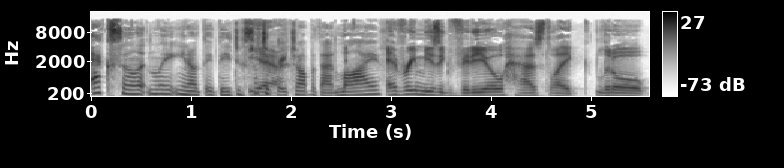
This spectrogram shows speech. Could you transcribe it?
excellently. You know, they, they do such a great job of that live. Every music video has like little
